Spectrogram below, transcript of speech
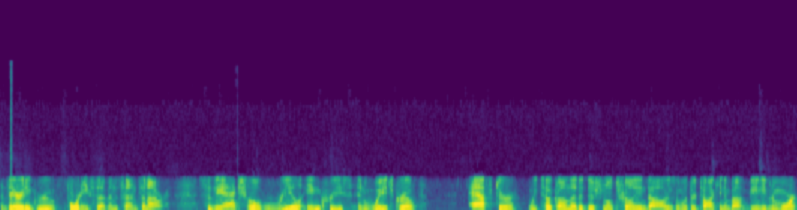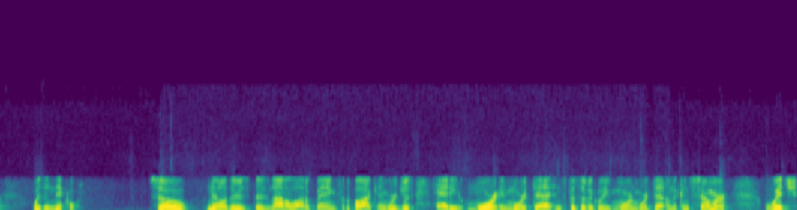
they already grew 47 cents an hour. So the actual real increase in wage growth after we took on that additional trillion dollars and what they're talking about being even more was a nickel. So no, there's there's not a lot of bang for the buck, and we're just adding more and more debt, and specifically more and more debt on the consumer, which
